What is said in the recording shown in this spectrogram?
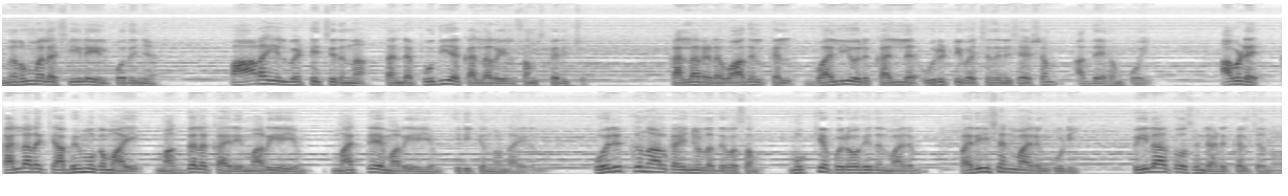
നിർമ്മല ശീലയിൽ പൊതിഞ്ഞ് പാറയിൽ വെട്ടിച്ചിരുന്ന തന്റെ പുതിയ കല്ലറയിൽ സംസ്കരിച്ചു. കല്ലറയുടെ വാതിൽക്കൽ വലിയൊരു കല്ല് ഉരുട്ടി വെച്ചതിനു ശേഷം അദ്ദേഹം പോയി. അവിടെ കല്ലറയ്ക്ക് അഭിമുഖമായി മഗ്ദലക്കാരി മറിയയും മറ്റേ മറിയയും ഇരിക്കുന്നുണ്ടായിരുന്നു. ഒരുക്കുനാൾ കഴിഞ്ഞുള്ള ദിവസം മുഖ്യ പുരോഹിതന്മാരും പരീശന്മാരും കൂടി പീലാത്തോസിന്റെ അടുക്കൽ ചെന്നു.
